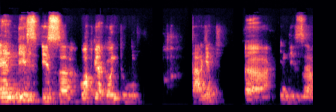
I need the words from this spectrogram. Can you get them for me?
And this is uh, what we are going to target uh, in this uh,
